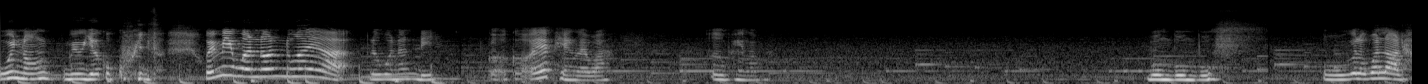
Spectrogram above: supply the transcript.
อุ้ยน้องวิวเยอะกว่ากูอีกเฮ้ยมีวันนั้นด้วยอะ หรือวันนั้นดิ ก็ก็เอ๊ะเพลงอะไรวะ เออเพลงอะไร บูมบูมบูมโอ้ก็แล้วว่าเราท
